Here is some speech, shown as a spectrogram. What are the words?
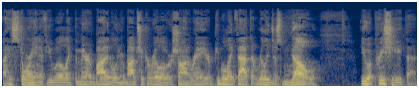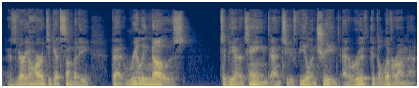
a historian, if you will, like the mayor of bodybuilding or Bob Cicherillo or Shawn Ray or people like that that really just know you appreciate that. It's very hard to get somebody that really knows to be entertained and to feel intrigued. And Ruth could deliver on that.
